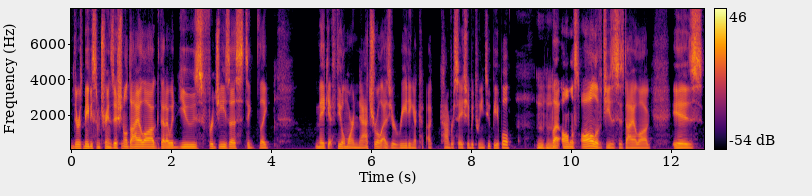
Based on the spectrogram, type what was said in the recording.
there was maybe some transitional dialogue that I would use for Jesus to like make it feel more natural as you're reading a conversation between two people. Mhm. But almost all of Jesus's dialogue is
